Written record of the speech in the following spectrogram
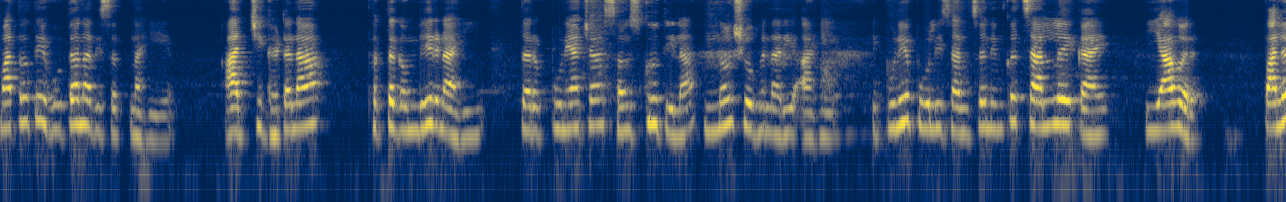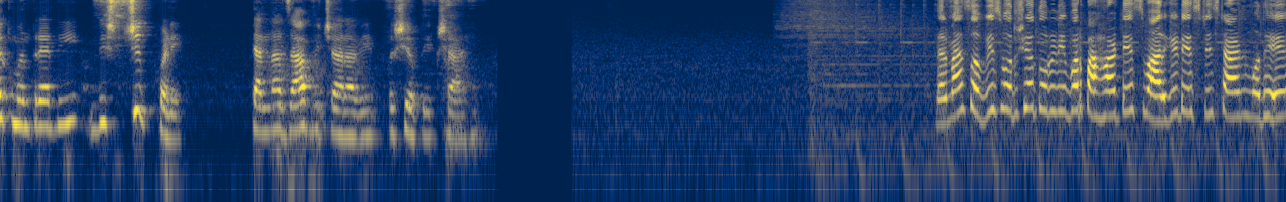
मात्र ते होताना दिसत नाहीये. आजची घटना फक्त गंभीर नाही तर पुण्याच्या संस्कृतीला न शोभणारी आहे. पुणे पोलिसांचं नेमकं चाललंय काय? यावर पालकमंत्र्यांनी निश्चितपणे त्यांना जाब विचारावेत अशी अपेक्षा आहे. दरम्यान सव्वीस वर्षीय तरुणीवर पहाटे स्वारगेट एस टी स्टँडमध्ये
